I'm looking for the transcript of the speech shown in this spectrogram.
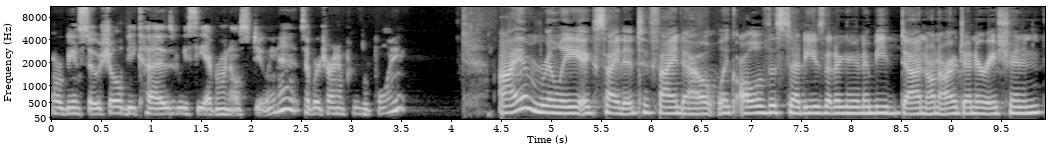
or being social because we see everyone else doing it, so we're trying to prove a point. I am really excited to find out like all of the studies that are going to be done on our generation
